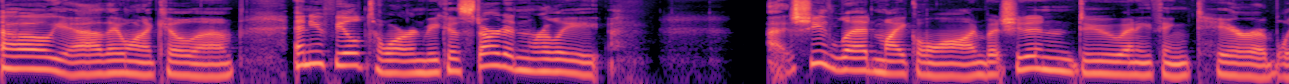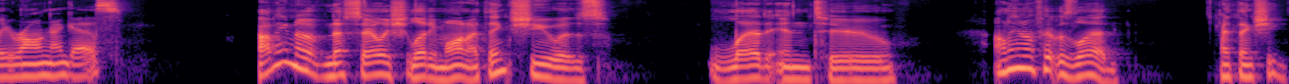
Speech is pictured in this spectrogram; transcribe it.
Oh yeah, they want to kill them, and you feel torn because Star didn't really. uh, She led Michael on, but she didn't do anything terribly wrong, I guess. I don't even know if necessarily she led him on. I think she was led into. I don't even know if it was led. I think she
